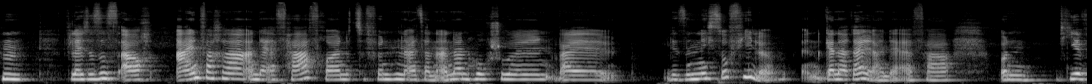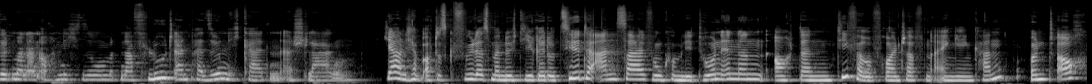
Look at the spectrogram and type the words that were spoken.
hm, vielleicht ist es auch einfacher, an der FH Freunde zu finden als an anderen Hochschulen, weil wir sind nicht so viele generell an der FH. Und hier wird man dann auch nicht so mit einer Flut an Persönlichkeiten erschlagen. Ja, und ich habe auch das Gefühl, dass man durch die reduzierte Anzahl von KommilitonInnen auch dann tiefere Freundschaften eingehen kann und auch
